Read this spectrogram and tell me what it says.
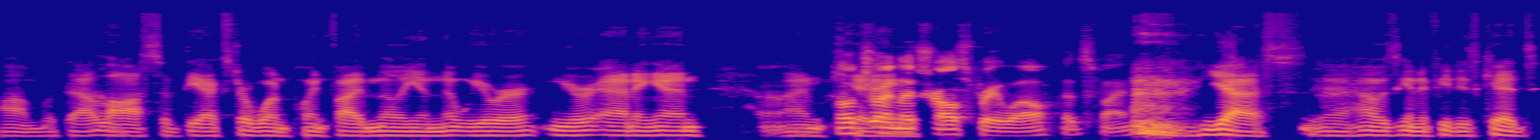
um, with that loss of the extra 1.5 million that we were we were adding in. Uh, I'm he'll join the Charles Spray well. That's fine. yes. Yeah, how he's going to feed his kids.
